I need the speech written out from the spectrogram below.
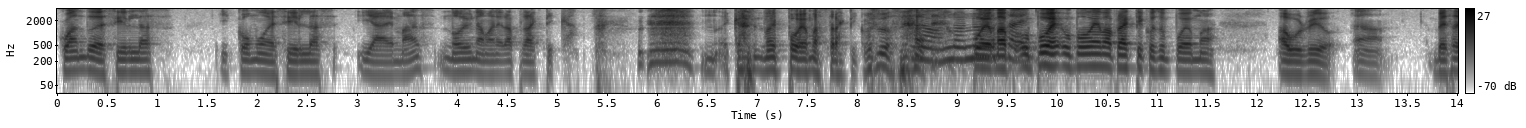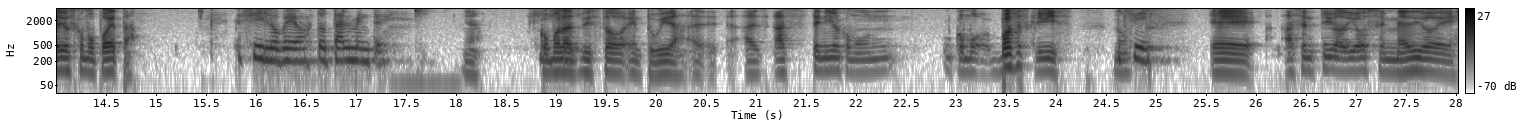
cuándo decirlas y cómo decirlas y además no de una manera práctica. Casi no hay poemas prácticos. O sea, un, poema, práctico es un poema aburrido. Ah, ¿Ves a Dios como poeta? Sí, lo veo, totalmente. ¿Cómo lo has visto en tu vida? Eh, ¿Has, tenido como un... como Vos escribís, ¿no? Sí. Eh, ¿Has sentido a Dios en medio de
